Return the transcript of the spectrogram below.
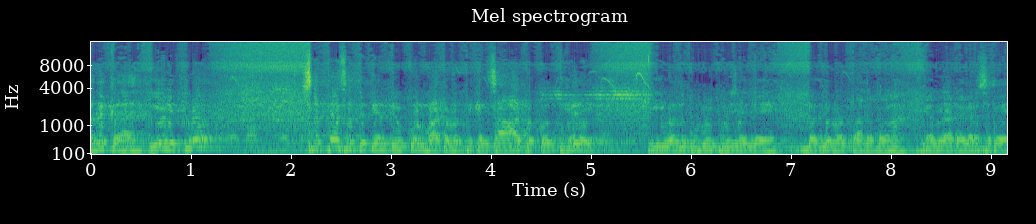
ಅದಕ್ಕೆ ಏನಿದ್ರು ಸತ್ಯಾಸತ್ಯತೆ ಅಂತ ತಿಳ್ಕೊಂಡು ಮಾತಾಡುವಂಥ ಕೆಲಸ ಆಗಬೇಕು ಅಂತ ಹೇಳಿ ಈ ಒಂದು ಭೂಮಿ ಪೂಜೆಯಲ್ಲಿ ಬಂದಿರುವಂಥ ನಮ್ಮ ಎಲ್ಲ ನಗರಸಭೆ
